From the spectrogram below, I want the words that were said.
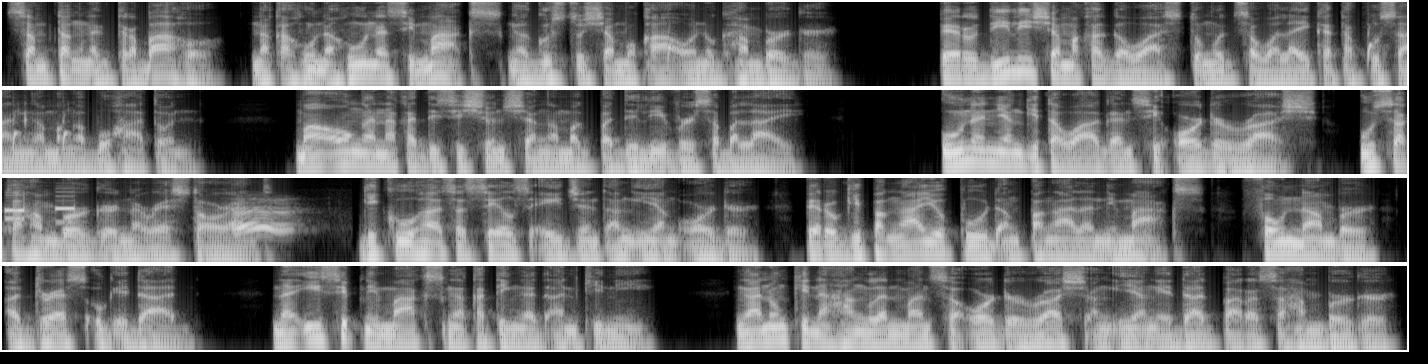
samtang nagtrabaho, nakahuna-huna si Max nga gusto siya mukaon og hamburger. Pero dili siya makagawas tungod sa walay katapusan nga mga buhaton. Mao nga nakadesisyon siya nga magpa-deliver sa balay. Una niyang gitawagan si Order Rush, usa ka hamburger na restaurant. Gikuha sa sales agent ang iyang order, pero gipangayo pud ang pangalan ni Max, phone number, address ug edad. Naisip ni Max nga katingad-an kini. Nganong kinahanglan man sa Order Rush ang iyang edad para sa hamburger.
